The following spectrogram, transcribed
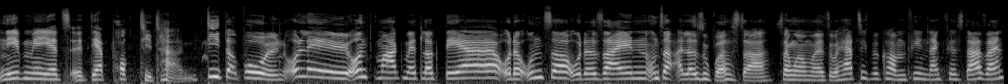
neben mir jetzt äh, der Pop-Titan, Dieter Bohlen, ole, und Mark Medlock, der oder unser oder sein, unser aller Superstar, sagen wir mal so. Herzlich willkommen, vielen Dank fürs Dasein.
